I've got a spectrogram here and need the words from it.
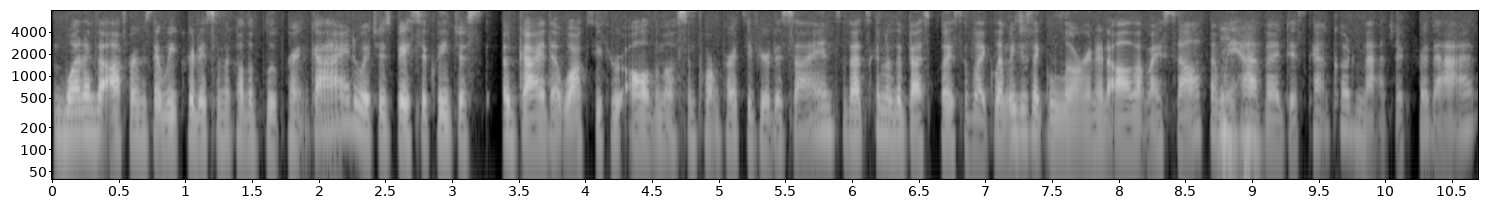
one of the offerings that we created is something called the Blueprint Guide, which is basically just a guide that walks you through all the most important parts of your design. So that's kind of the best place of like, let me just like learn it all about myself. And we hmm have a discount code magic for that.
